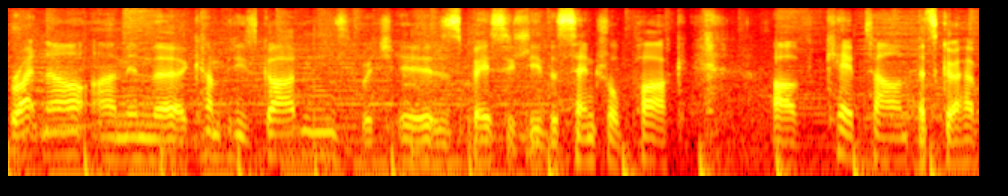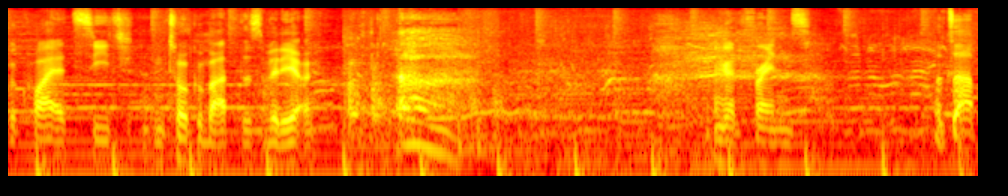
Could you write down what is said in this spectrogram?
Right now I'm in the Company's Gardens, which is basically the central park of Cape Town. Let's go have a quiet seat and talk about this video. I got friends. What's up?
